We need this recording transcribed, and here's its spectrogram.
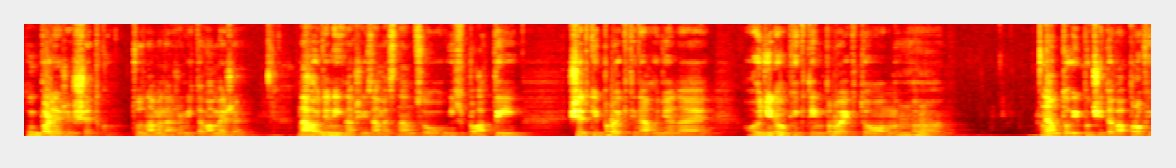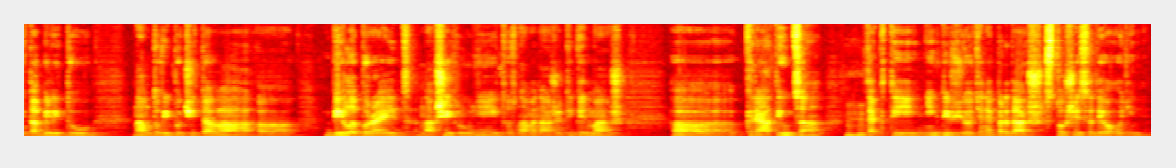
úplne, že všetko. To znamená, že my tam máme, že nahodených našich zamestnancov, ich platy, všetky projekty nahodené, hodinovky k tým projektom, Mhm. mm-hmm. nám to vypočítava profitabilitu, nám to vypočítava uh, billable rate našich ľudí, to znamená, že ty keď máš kreatívca, mm-hmm. tak ty nikdy v živote nepredáš 160 jeho hodín.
